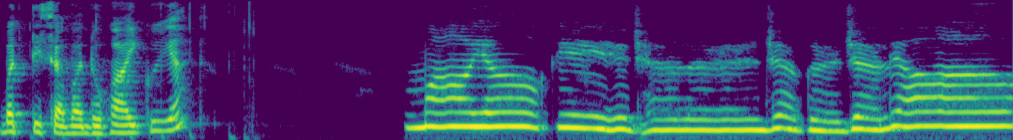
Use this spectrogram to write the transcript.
बत्तीसावा दोहा ऐकूयात. माया की झल जग जल्या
